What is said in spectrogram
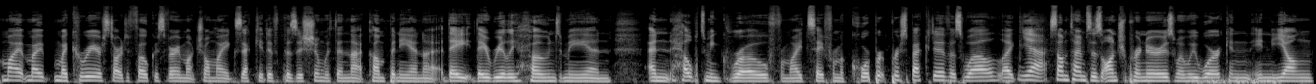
my, my, my career started to focus very much on my executive position within that company. And uh, they, they really honed me and, and helped me grow from, I'd say, from a corporate perspective as well. Like Yeah. sometimes as entrepreneurs, when we work in, in young,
